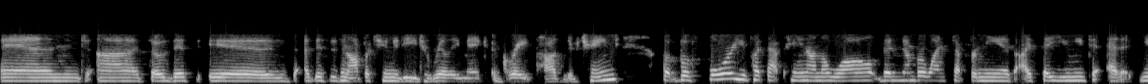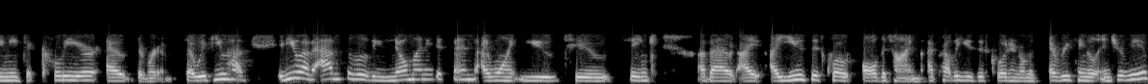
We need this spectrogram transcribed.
And uh, so this is this is an opportunity to really make a great positive change. But before you put that paint on the wall, the number one step for me is I say you need to edit. You need to clear out the room. So if you have if you have absolutely no money to spend, I want you to think about I, I use this quote all the time. I probably use this quote in almost every single interview.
